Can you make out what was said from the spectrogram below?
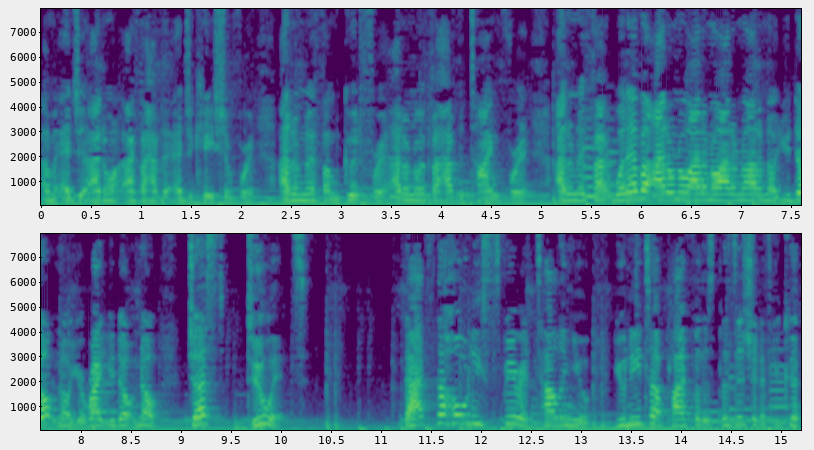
I'm edu- I don't if I have the education for it. I don't know if I'm good for it. I don't know if I have the time for it. I don't know if I whatever. I don't know. I don't know. I don't know. I don't know. You don't know. You're right. You don't know. Just do it. That's the Holy Spirit telling you you need to apply for this position. If you could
